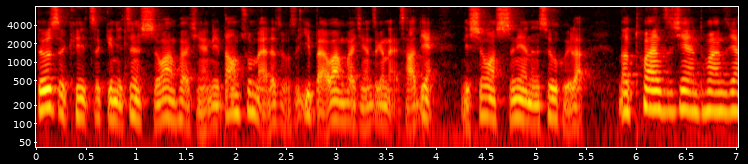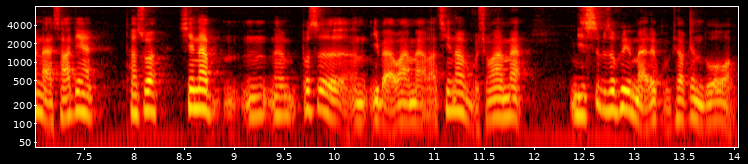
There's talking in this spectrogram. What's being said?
都是可以只给你挣十万块钱。你当初买的时候是一百万块钱，这个奶茶店，你希望十年能收回来。那突然之间，突然之间奶茶店他说现在嗯嗯不是嗯一百万卖了，现在五十万卖，你是不是会买的股票更多？哦？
